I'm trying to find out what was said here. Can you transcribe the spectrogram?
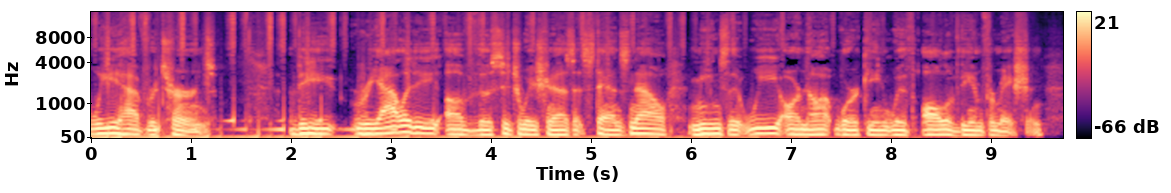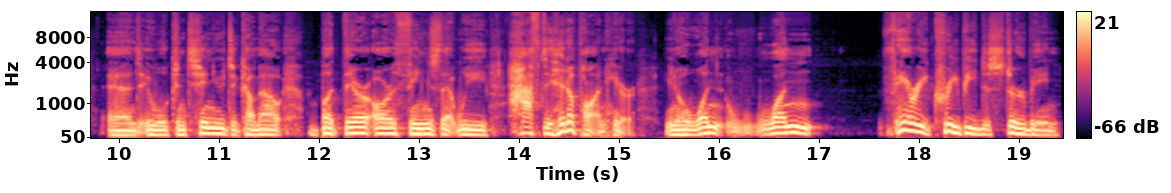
we have returned. The reality of the situation as it stands now means that we are not working with all of the information and it will continue to come out. But there are things that we have to hit upon here. You know, one, one very creepy, disturbing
